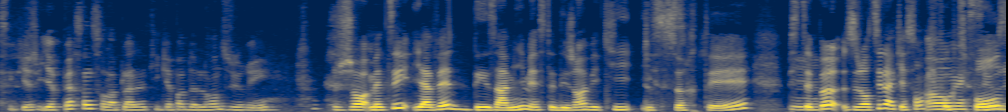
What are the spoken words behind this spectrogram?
C'est qu'il y a personne sur la planète qui est capable de l'endurer. genre, mais tu sais, il y avait des amis, mais c'était des gens avec qui il sortait. Puis c'était Mm. pas. Genre, tu sais, la question qu'il Ah faut que tu poses,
